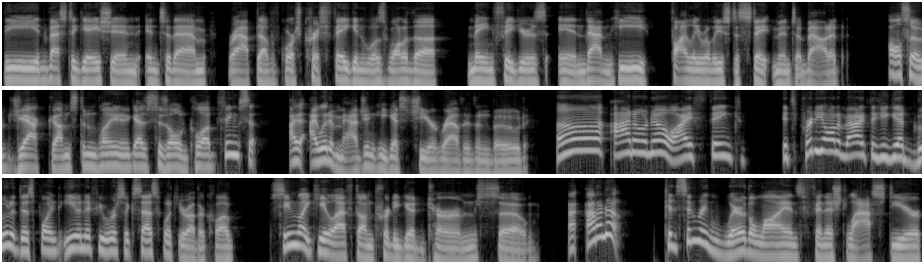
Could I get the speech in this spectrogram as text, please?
the investigation into them wrapped up. Of course, Chris Fagan was one of the main figures in that, and he finally released a statement about it. Also, Jack Gunston playing against his old club. Things I, I would imagine he gets cheered rather than booed. Uh, I don't know. I think it's pretty automatic that you get booed at this point, even if you were successful with your other club. Seemed like he left on pretty good terms, so I, I don't know. Considering where the Lions finished last year,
